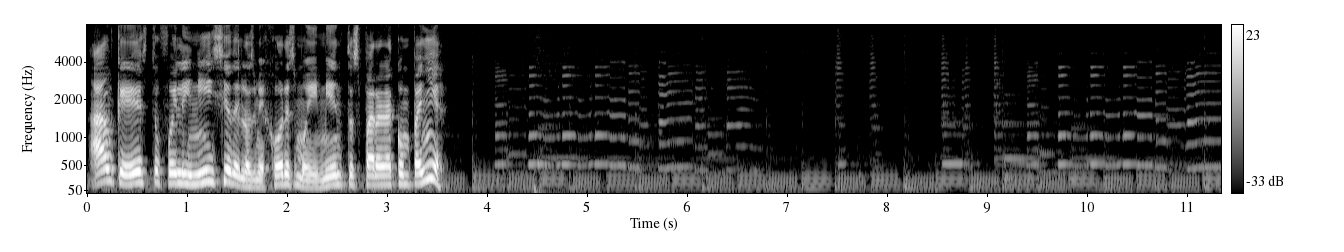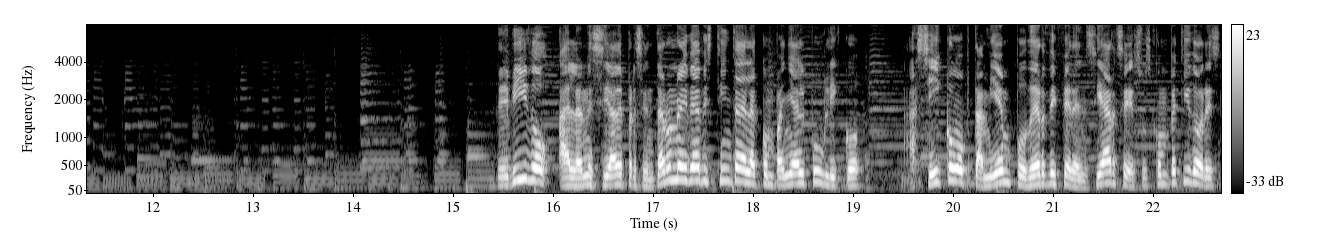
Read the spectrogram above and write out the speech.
aunque esto fue el inicio de los mejores movimientos para la compañía. Debido a la necesidad de presentar una idea distinta de la compañía al público, así como también poder diferenciarse de sus competidores,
